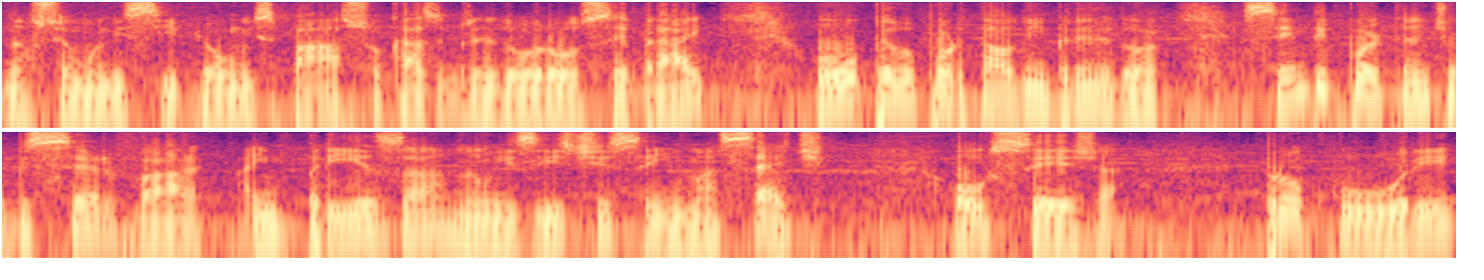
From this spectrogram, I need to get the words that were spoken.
no seu município ou um espaço, Casa Empreendedor ou Sebrae, ou pelo portal do empreendedor. Sempre importante observar: a empresa não existe sem uma sede. Ou seja, procure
